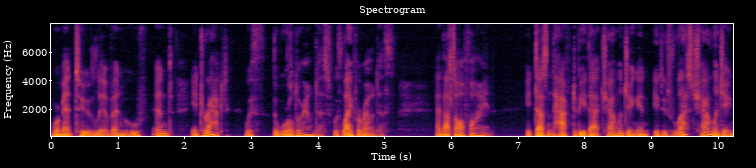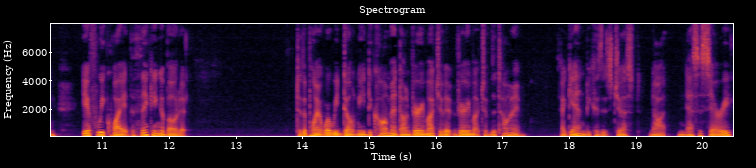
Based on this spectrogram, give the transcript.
We're meant to live and move and interact with the world around us, with life around us and that's all fine. It doesn't have to be that challenging, and it is less challenging if we quiet the thinking about it to the point where we don't need to comment on very much of it very much of the time. Again, because it's just not necessary.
